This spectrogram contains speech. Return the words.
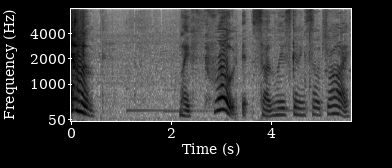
my throat it suddenly is getting so dry.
